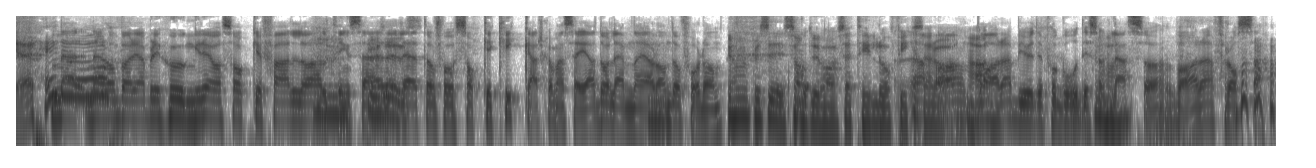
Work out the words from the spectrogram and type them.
er. När, när de börjar bli hungriga och sockerfall och allting så här, Mm, eller att de får sockerkickar ska man säga, då lämnar jag dem. Då får de Ja, men precis. Som du har sett till och fixar. ja, och, bara bjuder på godis och Ja. glass och bara frossa.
